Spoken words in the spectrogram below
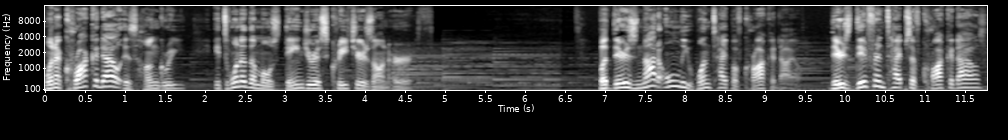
When a crocodile is hungry, it's one of the most dangerous creatures on earth. But there's not only one type of crocodile. There's different types of crocodiles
